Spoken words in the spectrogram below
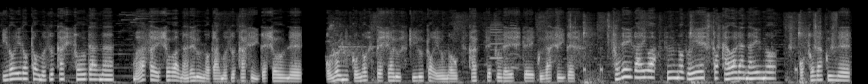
いろいろと難しそうだな。まあ最初は慣れるのが難しいでしょうね。主にこのスペシャルスキルというのを使ってプレイしていくらしいです。それ以外は普通の VS と変わらないの。おそらくね、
